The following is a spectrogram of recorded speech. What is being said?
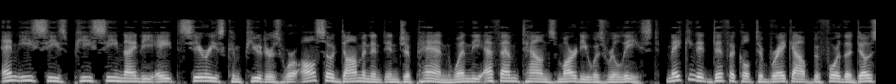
NEC's PC-98 series computers were also dominant in Japan when the FM Towns Marty was released, making it difficult to break out before the DOS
